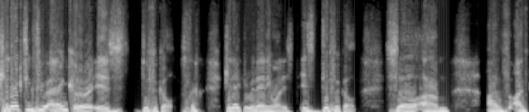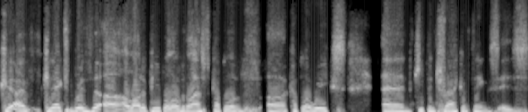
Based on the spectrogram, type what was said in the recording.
connecting through Anchor is difficult. Connecting with anyone is is difficult. So um, I've I've I've connected with uh, a lot of people over the last couple of uh, couple of weeks, and keeping track of things is.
